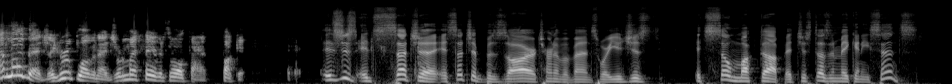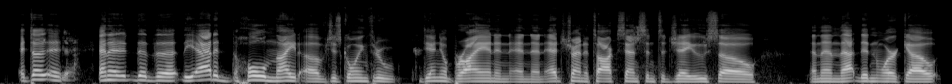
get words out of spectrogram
I love Edge. I grew up loving Edge. One of my favorites of all time. Fuck it. it's just it's such a it's such a bizarre turn of events where you just it's so mucked up it just doesn't make any sense it does it, Yeah. and it, the, the the added whole night of just going through daniel bryan and, and then edge trying to talk sense into Jey Uso and then that didn't work out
